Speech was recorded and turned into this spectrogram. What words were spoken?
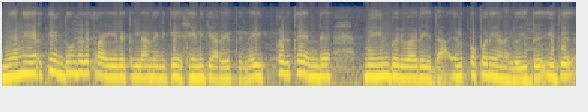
ഞാൻ നേരത്തെ എന്തുകൊണ്ടത് ട്രൈ ചെയ്തിട്ടില്ല എന്ന് എനിക്ക് എനിക്കറിയത്തില്ല. ഇപ്പോഴത്തെ എന്റെ മെയിൻ പരിപാടി ഇതാ. എളുപ്പപ്പണിയാണല്ലോ. ഇത് ഇത്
